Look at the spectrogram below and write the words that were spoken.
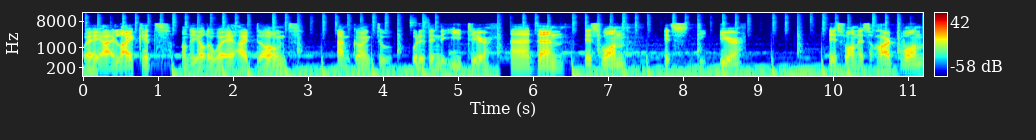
way I like it, on the other way I don't. I'm going to put it in the E tier. Uh, then this one, it's D tier. This one is a hard one.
